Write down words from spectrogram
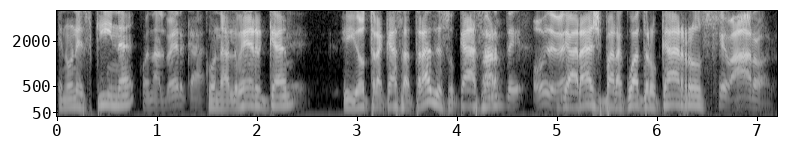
en una esquina. Con alberca. Con alberca y otra casa atrás de su casa. garage para cuatro carros. Qué bárbaro.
